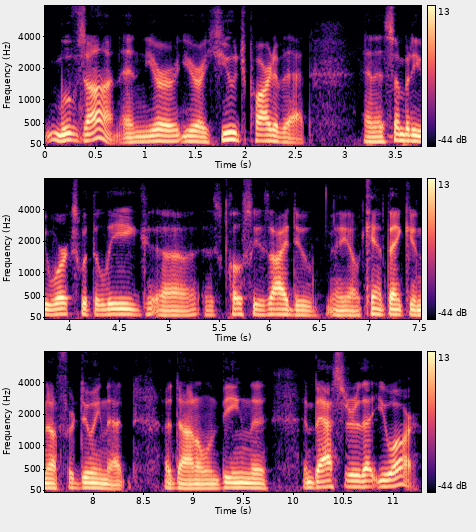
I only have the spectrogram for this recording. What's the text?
moves on, and you're you're a huge part of that. And as somebody who works with the league uh, as closely as I do, you know, can't thank you enough for doing that, Adonal, and being the ambassador that you are.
